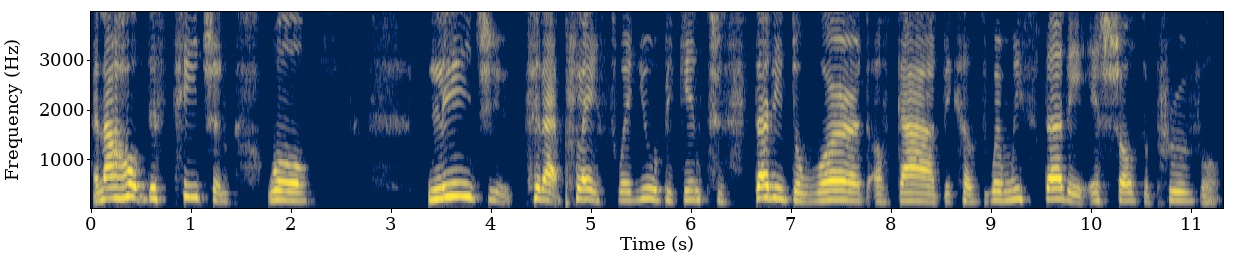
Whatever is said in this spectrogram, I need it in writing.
And I hope this teaching will lead you to that place where you will begin to study the word of God because when we study, it shows approval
